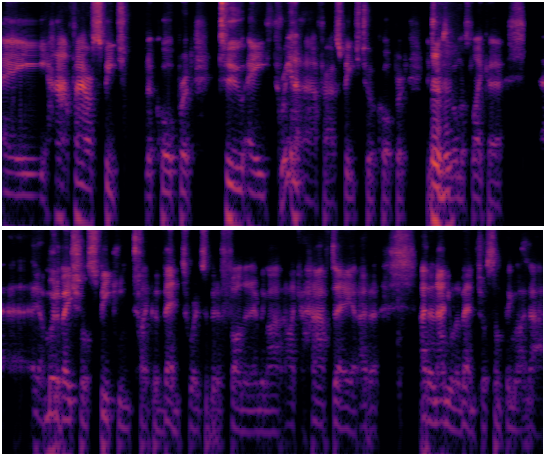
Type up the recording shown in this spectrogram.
a half-hour speech in a corporate to a three and a half hour speech to a corporate in terms mm-hmm. of almost like a, a motivational speaking type event where it's a bit of fun and everything like, like a half day at a at an annual event or something like that.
